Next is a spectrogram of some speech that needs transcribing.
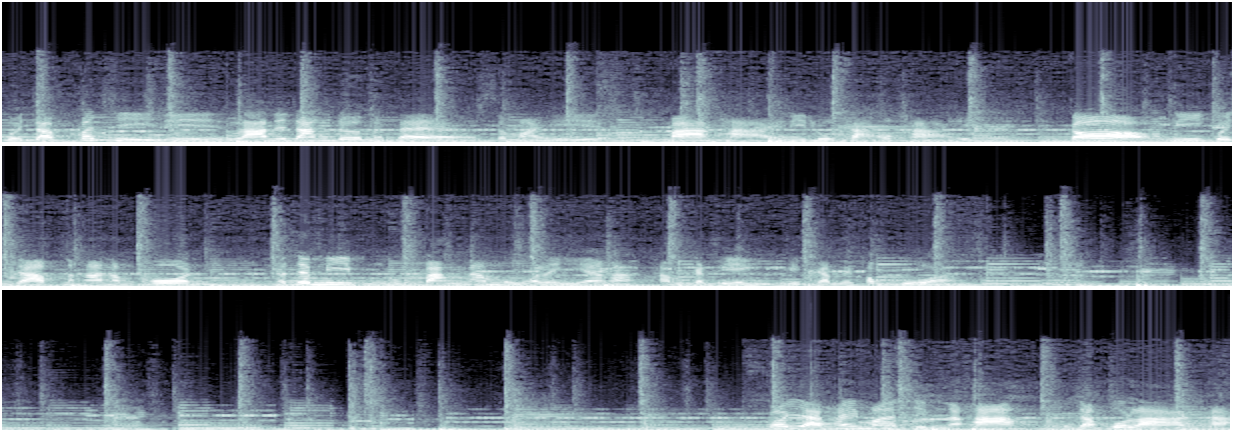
ก๋วยจั๊บป้าจีนี่ร้านนี่ดั้งเดิมตั้งแต่สมัยป้าขายนี่ลูกสาวขาย ก็มีก๋วยจั๊บนะคะน้ำข้นแล้วจะมีขนมปังหน้าหมูอะไรเงี้ยค่ะทำกันเองกิจกรรมในครอบครัว อยากให้มาชิมนะคะก๋วยจั๊บโบราณค่ะ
